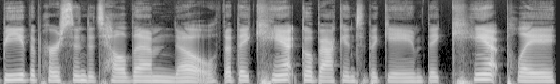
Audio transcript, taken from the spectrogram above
be the person to tell them no, that they can't go back into the game. They can't play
